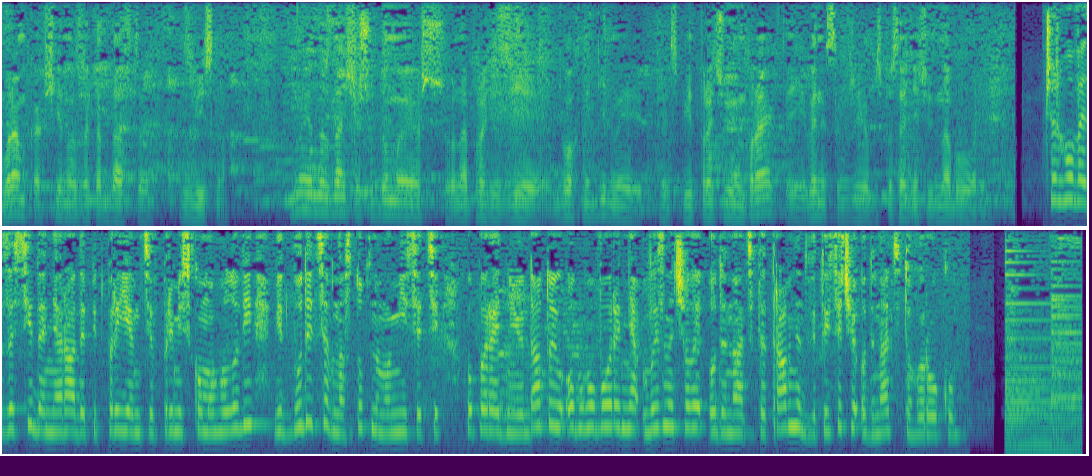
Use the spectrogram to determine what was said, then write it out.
в рамках чинного законодавства, звісно. Ну однозначно, що думаю, що на протязі двох неділь ми в принципі відпрацюємо проект і винесемо вже його безпосередньо сюди на обговорення. Чергове засідання ради підприємців при міському голові відбудеться в наступному місяці. Попередньою датою обговорення визначили 11 травня 2011 року.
